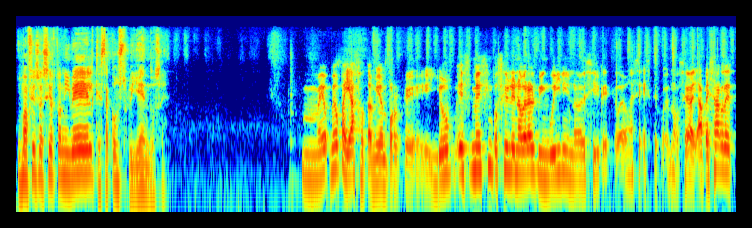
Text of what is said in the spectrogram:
Un mafioso de cierto nivel que está construyéndose. Medio, medio payaso también, porque yo es, me es imposible no ver al pingüino y no decir que, que weón es este, pues, no o sea, a pesar de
